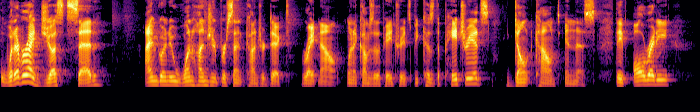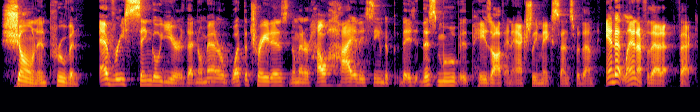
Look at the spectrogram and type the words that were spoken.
whatever I just said, I'm going to 100% contradict right now when it comes to the Patriots because the Patriots don't count in this. They've already shown and proven every single year that no matter what the trade is, no matter how high they seem to, they, this move it pays off and actually makes sense for them and Atlanta for that fact.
